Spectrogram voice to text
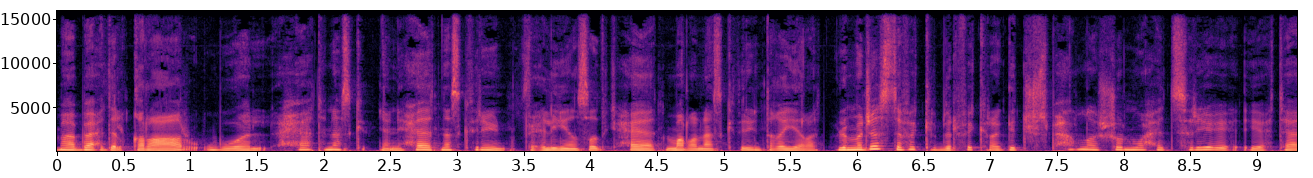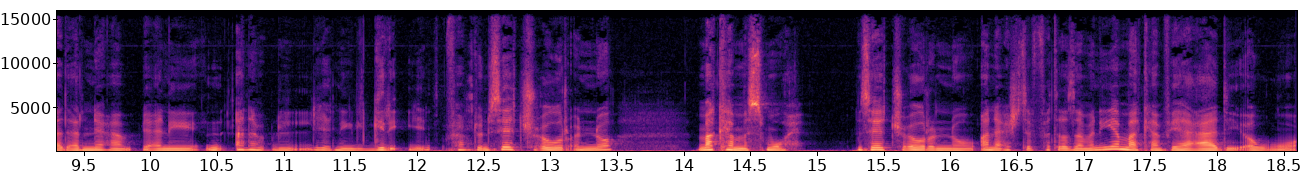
ما بعد القرار والحياة الناس ك... يعني حياة ناس كثيرين فعليا صدق حياة مرة ناس كثيرين تغيرت. لما جلست أفكر بالفكرة قلت سبحان الله شلون واحد سريع يعتاد على النعم. يعني أنا يعني يعني فهمتوا نسيت شعور إنه ما كان مسموح. نسيت شعور إنه أنا عشت في فترة زمنية ما كان فيها عادي أو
